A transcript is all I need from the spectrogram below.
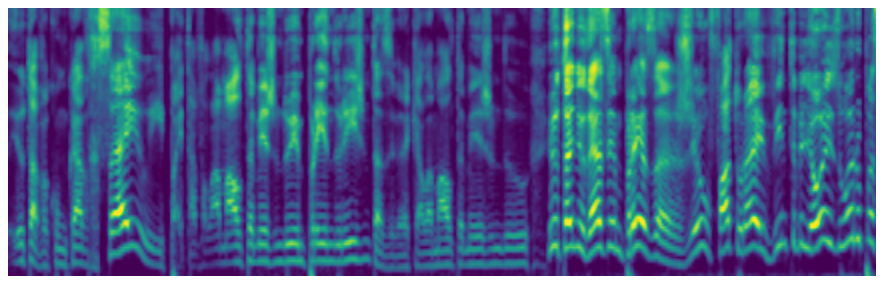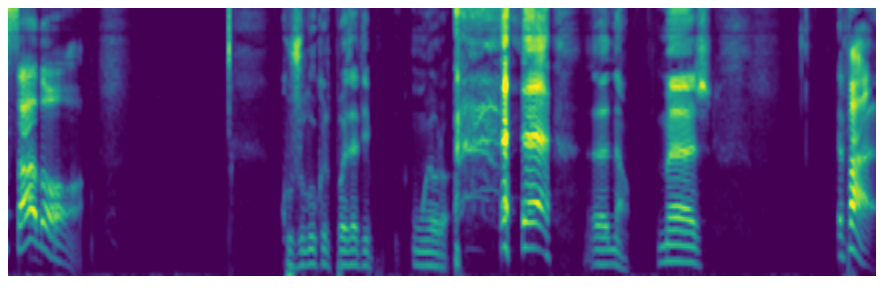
eu estava com um bocado de receio e pá, estava lá a malta mesmo do empreendedorismo, estás a ver? Aquela malta mesmo do eu tenho 10 empresas, eu faturei 20 milhões o ano passado, cujo lucro depois é tipo 1 euro. uh, não, mas Epá,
